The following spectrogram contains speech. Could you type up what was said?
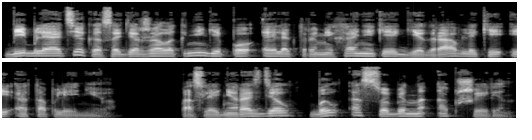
Библиотека содержала книги по электромеханике, гидравлике и отоплению. Последний раздел был особенно обширен.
